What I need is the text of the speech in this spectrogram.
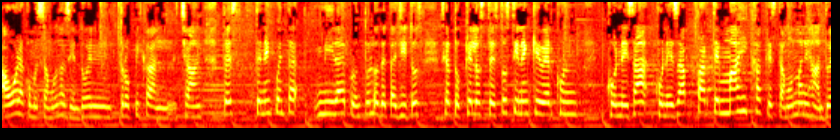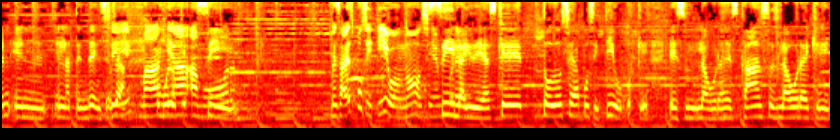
ahora, como estamos haciendo en Tropical Chan, entonces ten en cuenta, mira de pronto los detallitos, ¿cierto? Que los textos tienen que ver con, con, esa, con esa parte mágica que estamos manejando en, en- en la tendencia. o Sí, sea, como lo magia, sí. Mensajes positivos, ¿no? Siempre. Sí, la idea es que todo sea positivo porque es la hora de descanso, es la hora de que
